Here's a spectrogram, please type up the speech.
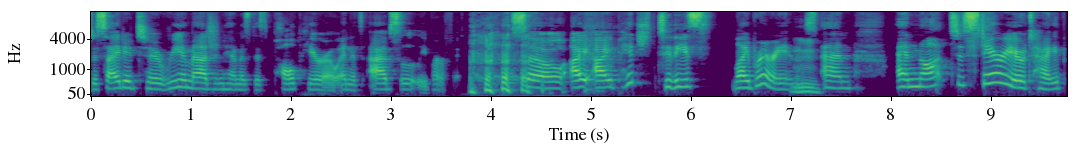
decided to reimagine him as this pulp hero, and it's absolutely perfect. so I, I pitched to these librarians, mm. and and not to stereotype,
